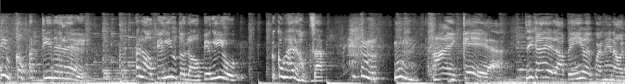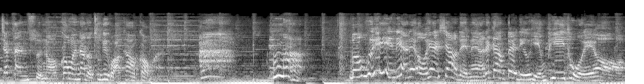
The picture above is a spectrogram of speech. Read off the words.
你有够八丁的嘞！啊，老朋友就老朋友，讲遐尼复杂。哎，假啊！你甲迄老朋友的关系若有遮单纯哦，讲完那就出去外口讲啊。啊，妈，无非你还咧学遐少年的啊，你敢对流行劈腿哦？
